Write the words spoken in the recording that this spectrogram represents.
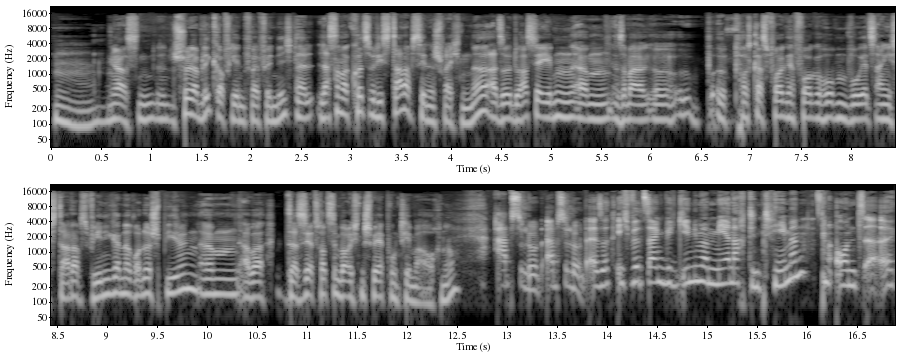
Hm. Ja, ist ein schöner Blick auf jeden Fall, finde ich. Äh, lass noch mal kurz über die Startup-Szene sprechen. Ne? Also du hast ja eben, ähm, sag mal, äh, Podcast-Folgen hervorgehoben, wo jetzt eigentlich Startups weniger eine Rolle spielen, ähm, aber das ist ja trotzdem bei euch ein Schwerpunktthema auch, ne? Absolut, absolut. Also ich würde sagen, wir gehen immer mehr nach den Themen und äh,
